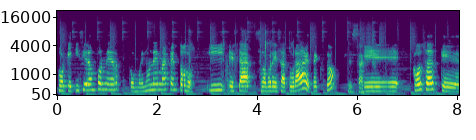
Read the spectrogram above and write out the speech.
porque quisieron poner como en una imagen todo y está sobresaturada de texto. Exacto. Eh, cosas que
